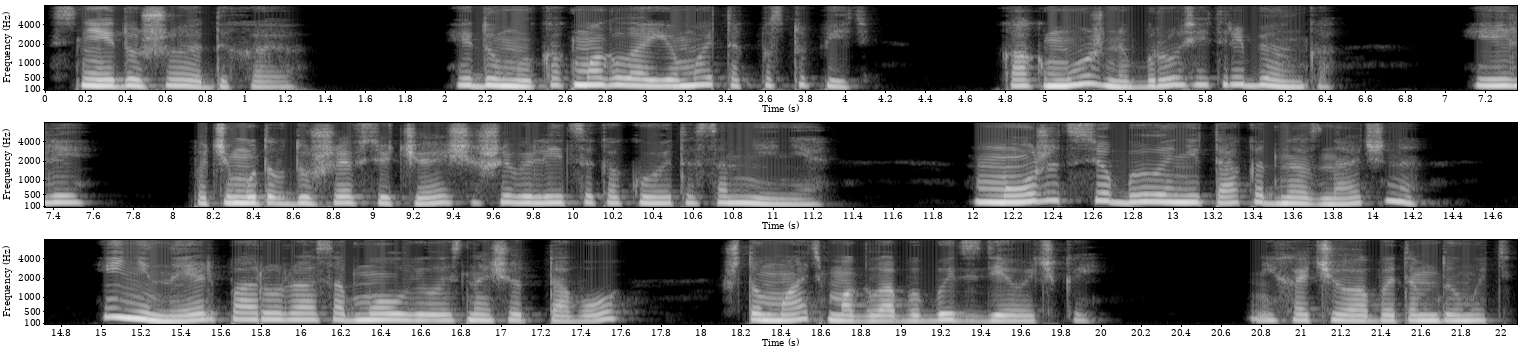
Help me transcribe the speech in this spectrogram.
С ней душой отдыхаю. И думаю, как могла ее мать так поступить? Как можно бросить ребенка? Или Почему-то в душе все чаще шевелится какое-то сомнение. Может, все было не так однозначно? И Нинель пару раз обмолвилась насчет того, что мать могла бы быть с девочкой. Не хочу об этом думать,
